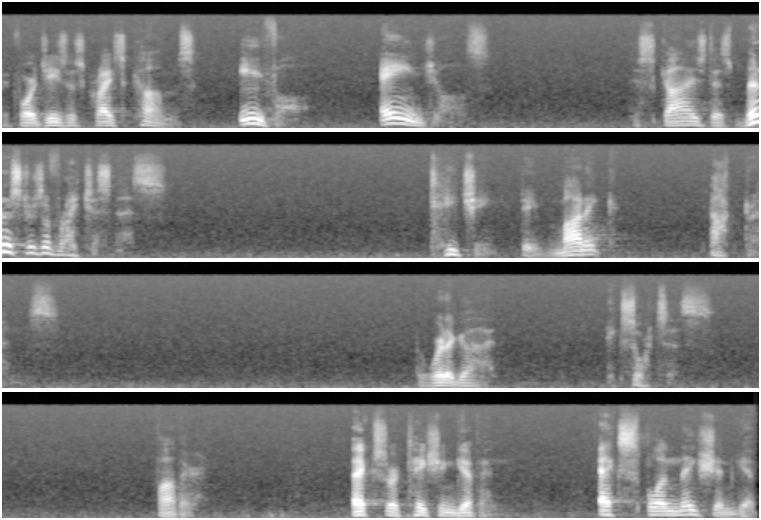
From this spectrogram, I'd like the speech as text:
before Jesus Christ comes, evil angels, disguised as ministers of righteousness, teaching demonic doctrines. The Word of God exhorts us. Father, exhortation given, explanation given.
